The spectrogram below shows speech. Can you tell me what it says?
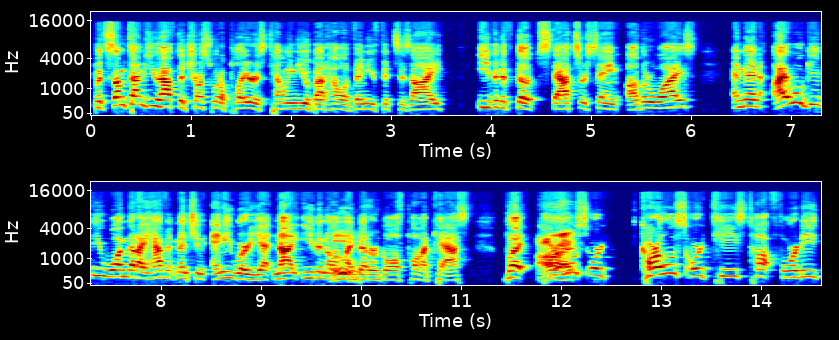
But sometimes you have to trust what a player is telling you about how a venue fits his eye, even if the stats are saying otherwise. And then I will give you one that I haven't mentioned anywhere yet, not even on Ooh. my Better Golf podcast. But All Carlos right. or Carlos Ortiz, top 40,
